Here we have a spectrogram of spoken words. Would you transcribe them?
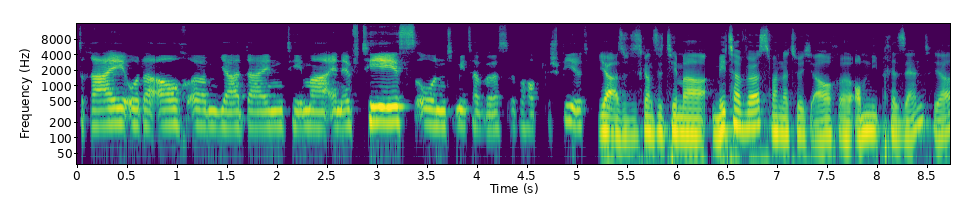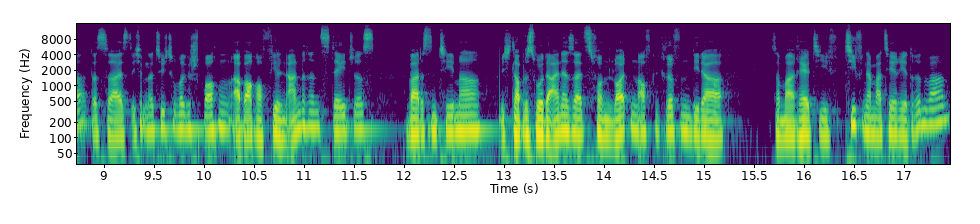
3 oder auch ähm, ja dein Thema NFTs und Metaverse überhaupt gespielt? Ja, also dieses ganze Thema Metaverse war natürlich auch äh, omnipräsent, ja. Das heißt, ich habe natürlich darüber gesprochen, aber auch auf vielen anderen Stages war das ein Thema. Ich glaube, es wurde einerseits von Leuten aufgegriffen, die da, sag mal, relativ tief in der Materie drin waren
